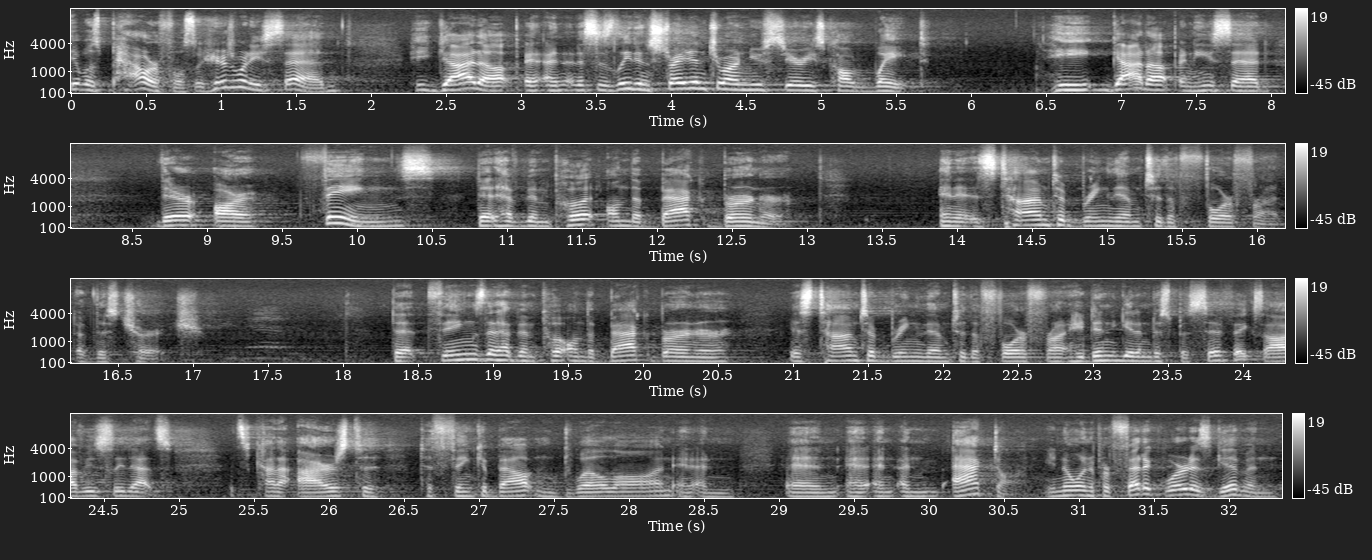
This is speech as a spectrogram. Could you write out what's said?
it was powerful. So here's what he said. He got up, and, and this is leading straight into our new series called Wait. He got up and he said, There are things that have been put on the back burner, and it is time to bring them to the forefront of this church. Amen. That things that have been put on the back burner it's time to bring them to the forefront. He didn't get into specifics. Obviously, that's it's kind of ours to, to think about and dwell on and, and, and, and, and act on. You know, when a prophetic word is given,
